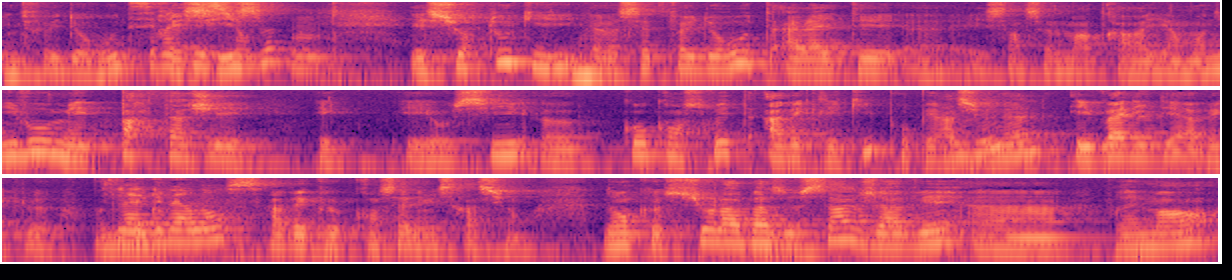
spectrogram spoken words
une feuille de route précise. Mhm. et surtout qui, euh, cette feuille de route, elle a été euh, essentiellement travaillée à mon niveau, mais partagée et, et aussi co-construite avec l'équipe opérationnelle et validée avec le. La gouvernance avec le conseil d'administration. Donc sur la base de ça, j'avais un, vraiment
